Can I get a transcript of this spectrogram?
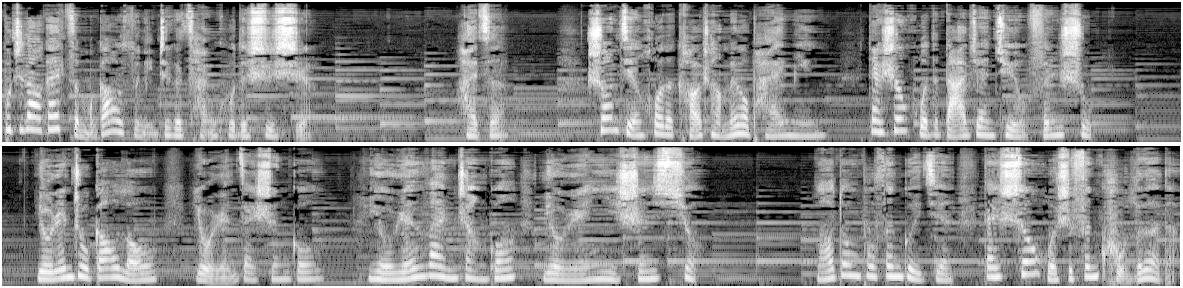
不知道该怎么告诉你这个残酷的事实。孩子，双减后的考场没有排名，但生活的答卷却有分数。有人住高楼，有人在深沟，有人万丈光，有人一身锈。劳动不分贵贱，但生活是分苦乐的。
